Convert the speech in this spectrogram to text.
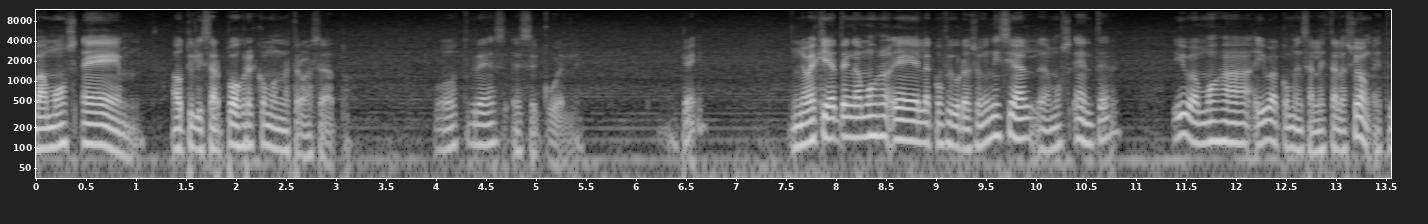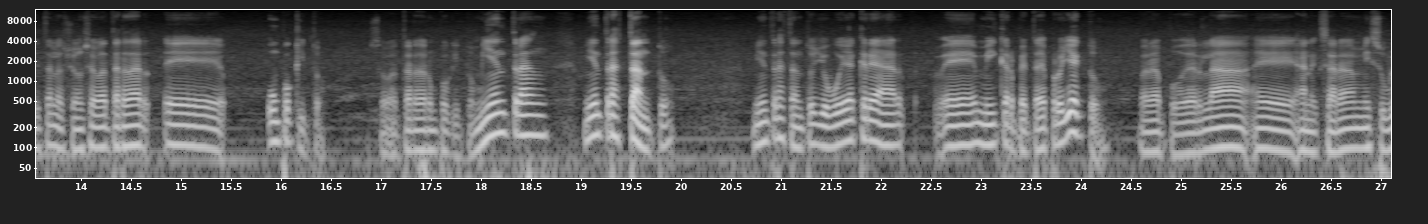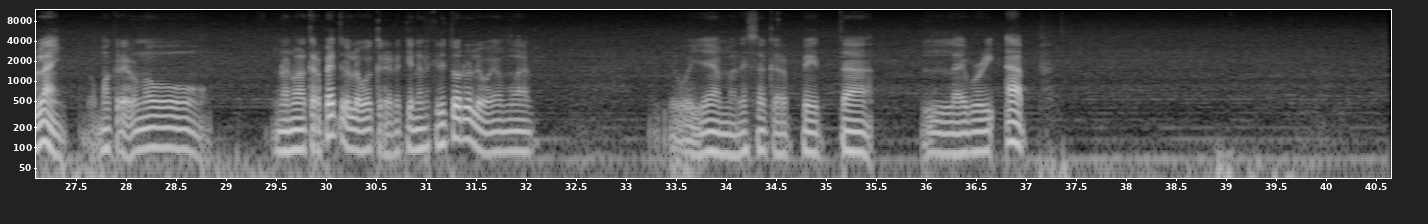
vamos eh, a utilizar Postgres como nuestra base de datos. Postgres SQL. Una vez que ya tengamos eh, la configuración inicial, le damos Enter y vamos a, y va a comenzar la instalación. Esta instalación se va a tardar eh, un poquito. Se va a tardar un poquito. Mientras, mientras tanto, mientras tanto, yo voy a crear mi carpeta de proyecto para poderla anexar a mi Sublime. Vamos a crear un nuevo una nueva carpeta yo la voy a crear aquí en el escritorio le voy a llamar le voy a llamar esa carpeta library app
